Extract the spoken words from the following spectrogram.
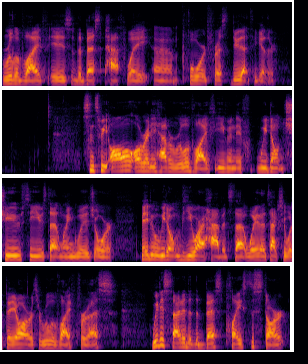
rule of life is the best pathway um, forward for us to do that together. Since we all already have a rule of life, even if we don't choose to use that language or maybe we don't view our habits that way, that's actually what they are, it's a rule of life for us. We decided that the best place to start,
